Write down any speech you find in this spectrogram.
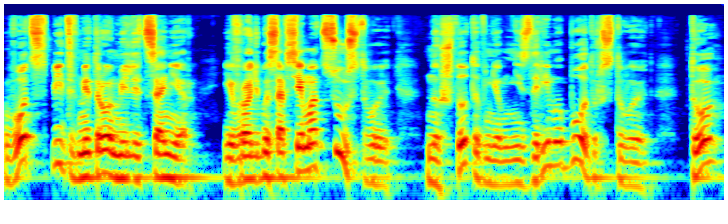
Вот спит в метро милиционер, и вроде бы совсем отсутствует, но что-то в нем незримо бодрствует, то,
